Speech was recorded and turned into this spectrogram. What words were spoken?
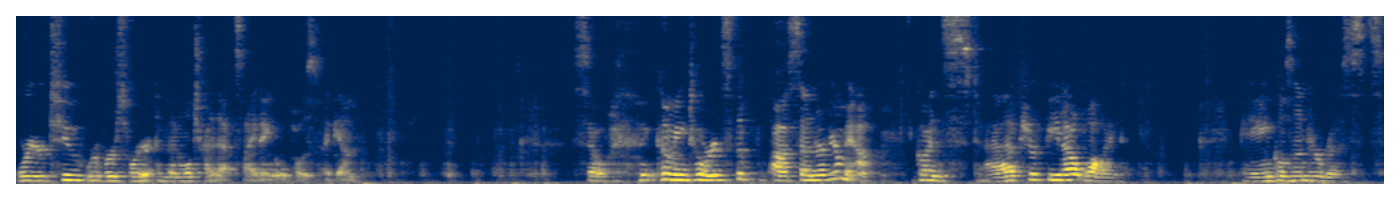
warrior two, reverse warrior, and then we'll try that side angle pose again. So coming towards the uh, center of your mat, go ahead and step your feet out wide. Ankles under wrists.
